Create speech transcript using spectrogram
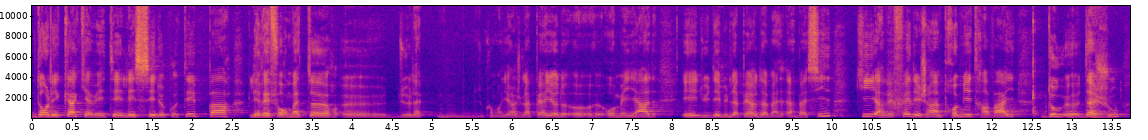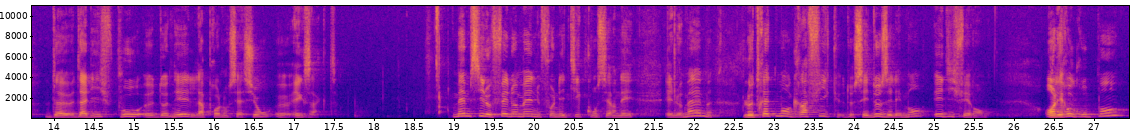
dans les cas qui avaient été laissés de côté par les réformateurs de la, période omeyyade et du début de la période abbasside, qui avaient fait déjà un premier travail d'ajout d'alif pour donner la prononciation exacte. Même si le phénomène phonétique concerné est le même, le traitement graphique de ces deux éléments est différent. En les regroupant,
